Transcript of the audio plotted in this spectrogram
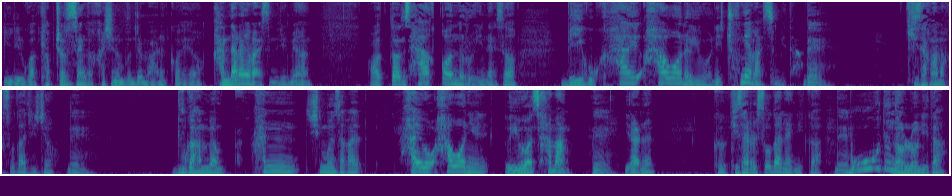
일과 겹쳐서 생각하시는 분들 많을 거예요. 간단하게 말씀드리면 어떤 사건으로 인해서 미국 하, 하원 의원이 총에 맞습니다. 네. 기사가 막 쏟아지죠. 네. 누가 한 명, 한 신문사가 하, 하원 의원 사망이라는 네. 그 기사를 쏟아내니까 네. 모든 언론이 다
